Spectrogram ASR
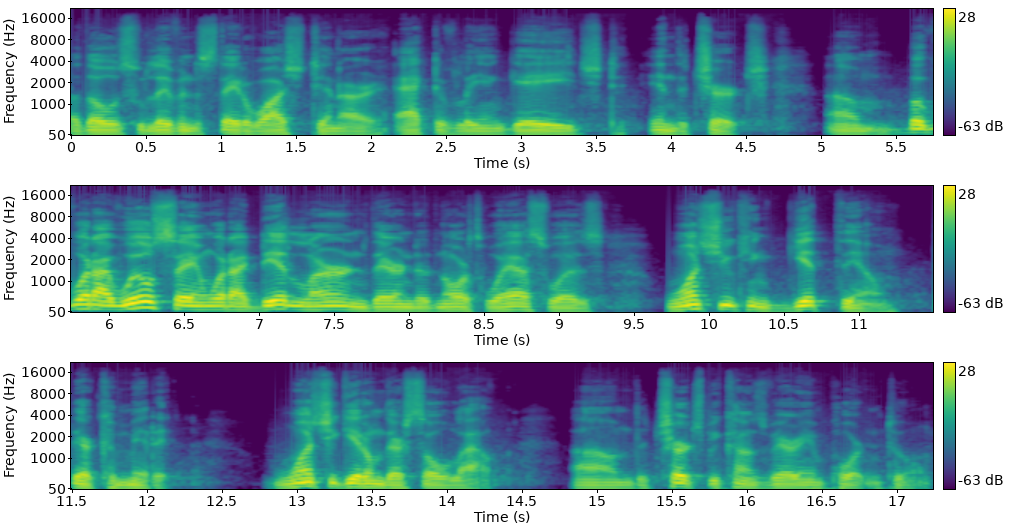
of those who live in the state of Washington are actively engaged in the church. Um, but what I will say and what I did learn there in the Northwest was once you can get them, they're committed. Once you get them, they're sold out. Um, the church becomes very important to them.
